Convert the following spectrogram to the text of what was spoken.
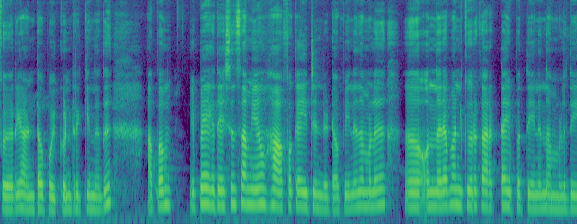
ഫേറിയാണ് കേട്ടോ പോയിക്കൊണ്ടിരിക്കുന്നത്. അപ്പം ഇപ്പോൾ ഏകദേശം സമയം ഹാഫൊക്കെ ആയിട്ടുണ്ട് കേട്ടോ പിന്നെ നമ്മൾ ഒന്നര മണിക്കൂർ കറക്റ്റ് ആയപ്പോഴത്തേനും നമ്മളിത്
